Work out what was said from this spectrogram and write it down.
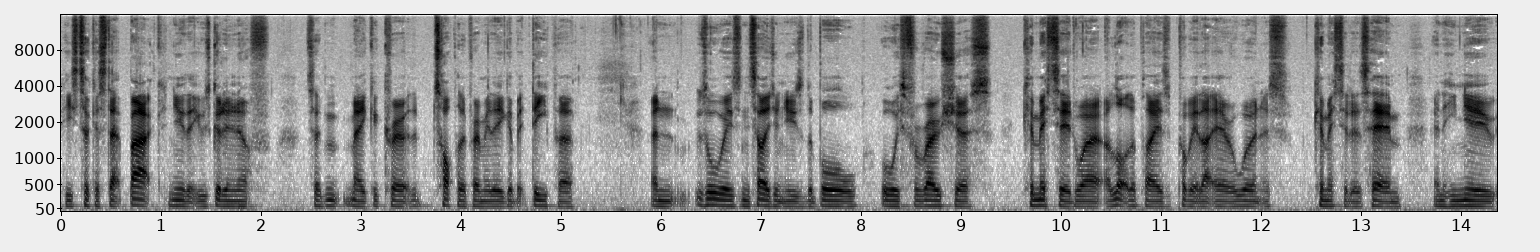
he took a step back, knew that he was good enough to make a career at the top of the Premier League a bit deeper, and was always intelligent use of the ball, always ferocious, committed. Where a lot of the players probably at that era weren't as committed as him, and he knew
